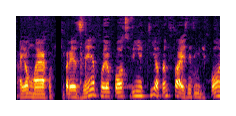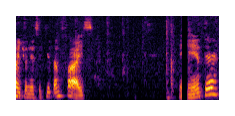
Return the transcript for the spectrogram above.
aí eu marco aqui, por exemplo, eu posso vir aqui, ó, tanto faz, nesse midpoint ou nesse aqui, tanto faz. Enter,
